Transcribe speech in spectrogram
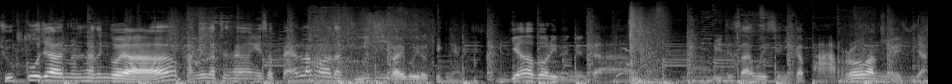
죽고자 하면 하는 거야. 방금 같은 상황에서 빼려고 하다 뒤지지 말고 이렇게 그냥 이겨버리면 된다. 음, 미드 싸고 있으니까 바로 합류해주자.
